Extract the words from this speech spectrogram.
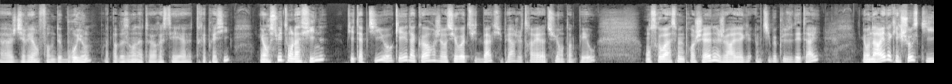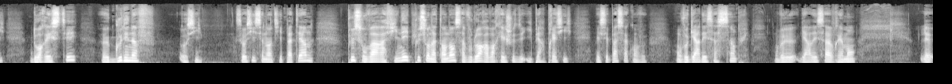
euh, je dirais en forme de brouillon. On n'a pas besoin d'être resté euh, très précis. Et ensuite, on l'affine petit à petit. Ok, d'accord, j'ai reçu votre feedback, super, je vais travailler là-dessus en tant que PO. On se revoit la semaine prochaine, je vais arriver avec un petit peu plus de détails. Et on arrive à quelque chose qui doit rester euh, good enough aussi. C'est aussi un anti-pattern. Plus on va raffiner, plus on a tendance à vouloir avoir quelque chose de hyper précis. Mais c'est pas ça qu'on veut. On veut garder ça simple. On veut garder ça vraiment le,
